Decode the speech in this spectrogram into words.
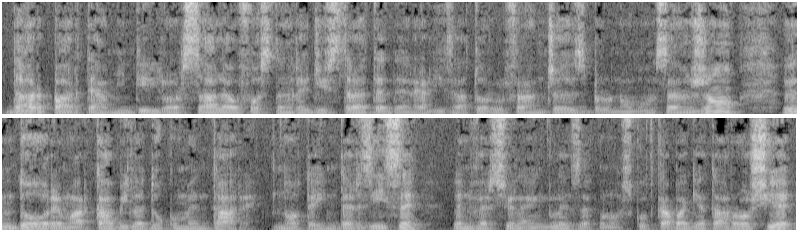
dar partea amintirilor sale au fost înregistrate de realizatorul francez Bruno Mont-Saint-Jean în două remarcabile documentare, Note interzise, în versiunea engleză cunoscut ca Bagheta Roșie,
